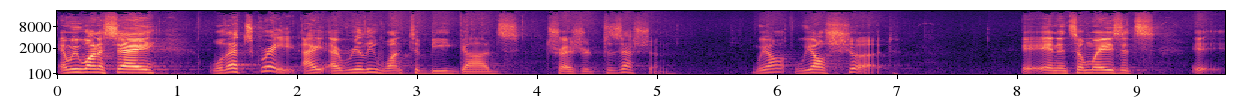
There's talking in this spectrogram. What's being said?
And we want to say, well, that's great. I, I really want to be God's treasured possession. We all, we all should. And in some ways, it's, it,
